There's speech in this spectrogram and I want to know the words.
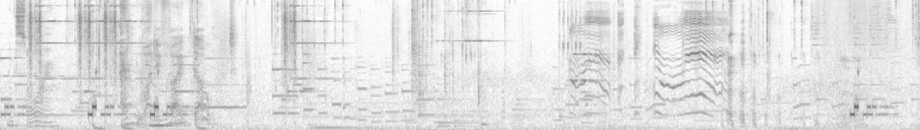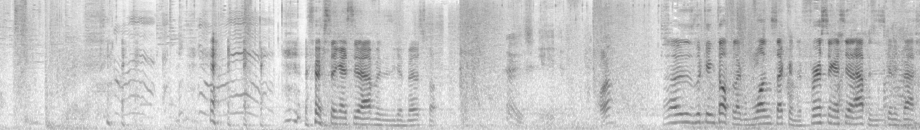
It's soaring. And what if I don't? the first thing I see happens is you get bashed up. What? I was just looking top for like one second. The first thing I see that happens is getting bashed.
